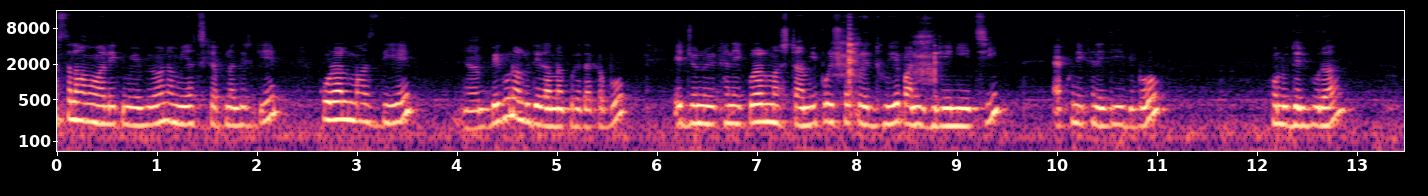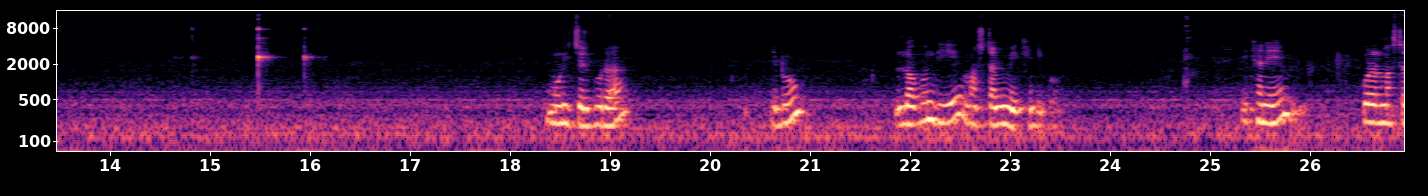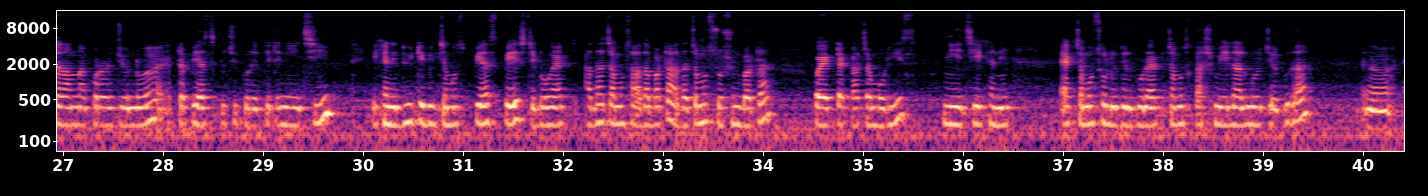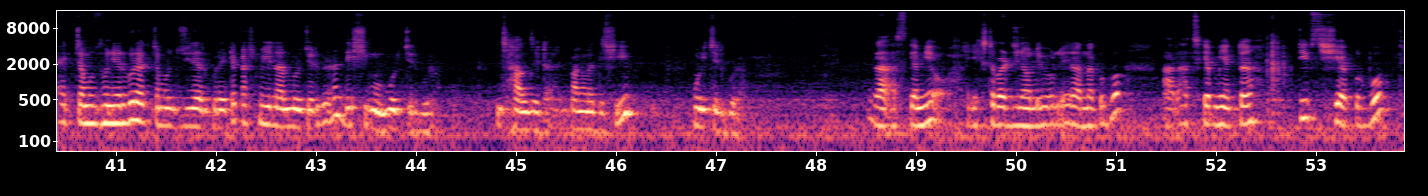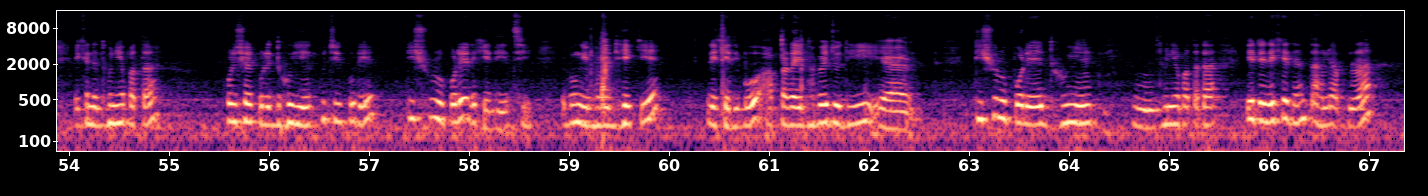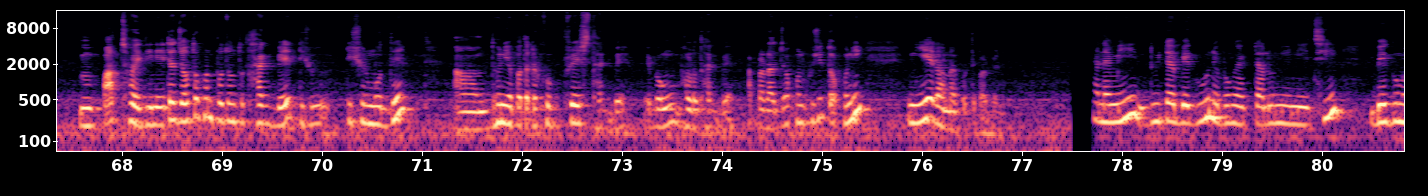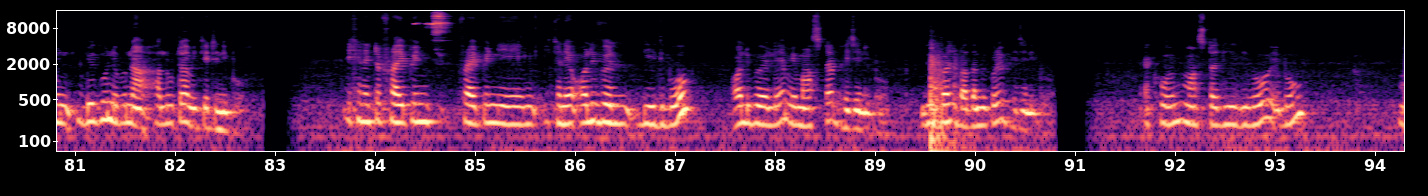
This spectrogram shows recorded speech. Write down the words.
আসসালামু আলাইকুম এভরিওয়ান, আমি আজকে আপনাদেরকে কোরাল মাছ দিয়ে বেগুন আলু দিয়ে রান্না করে দেখাবো। এর জন্য এখানে কোরাল মাছটা আমি পরিষ্কার করে ধুয়ে পানি ঝরিয়ে নিয়েছি। এখন এখানে দিয়ে দিব হলুদের গুঁড়া। মরিচের গুঁড়া এবং লবণ দিয়ে মাছটা আমি মেখে নিব। এখানে কোরাল মাছটা রান্না করার জন্য একটা পেঁয়াজ কুচি করে কেটে নিয়েছি। এখানে দুই টেবিল চামচ পেঁয়াজ পেস্ট এবং এক আধা চামচ আদা বাটা, আধা চামচ রসুন বাটা, কয়েকটা কাঁচা মরিচ নিয়েছি এখানে। এক চামচ হলুদের গুঁড়া, এক চামচ কাশ্মীরি লাল মরিচের গুঁড়া এক চামচ ধনিয়ার গুঁড়া, এক চামচ জিরার গুঁড়া। এটা কাশ্মীরি লাল মরিচের গুঁড়া দেশি মরিচের গুঁড়া। ঝাল যেটা, বাংলাদেশি মরিচের গুঁড়া। আজকে আমি এক্সট্রা ভার্জিন অলিভ অয়েলে রান্না করব। আর আজকে আমি একটা টিপস শেয়ার করব। এখানে ধনিয়া পাতা পরিষ্কার করে ধুয়ে, কুচি করে টিস্যুর উপরে রেখে দিয়েছি এবং এভাবে ঢেকে রেখে দিব। আপনারা এভাবে যদি টিস্যুর উপরে ধুয়ে ধনিয়া পাতাটা কেটে রেখে দেন, তাহলে আপনারা পাঁচ ছয় দিন, এটা যতক্ষণ পর্যন্ত থাকবে টিস্যু, টিস্যুর মধ্যে ধনিয়া পাতাটা খুব ফ্রেশ থাকবে এবং ভালো থাকবে। আপনারা যখন খুশি তখনই নিয়ে রান্না করতে পারবেন। এখানে আমি দুইটা বেগুন এবং একটা আলু নিয়ে নিয়েছি। বেগুন বেগুন এবং আলুটা আমি কেটে নিব। এখানে একটা ফ্রাই প্যান ফ্রাই প্যান নিয়ে এখানে অলিভ অয়েল দিয়ে দিব। অলিভ অয়েলে আমি মাছটা ভেজে নিব। দুই পাশ বাদামি করে ভেজে নিব। এখন মাছটা দিয়ে দিব এবং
